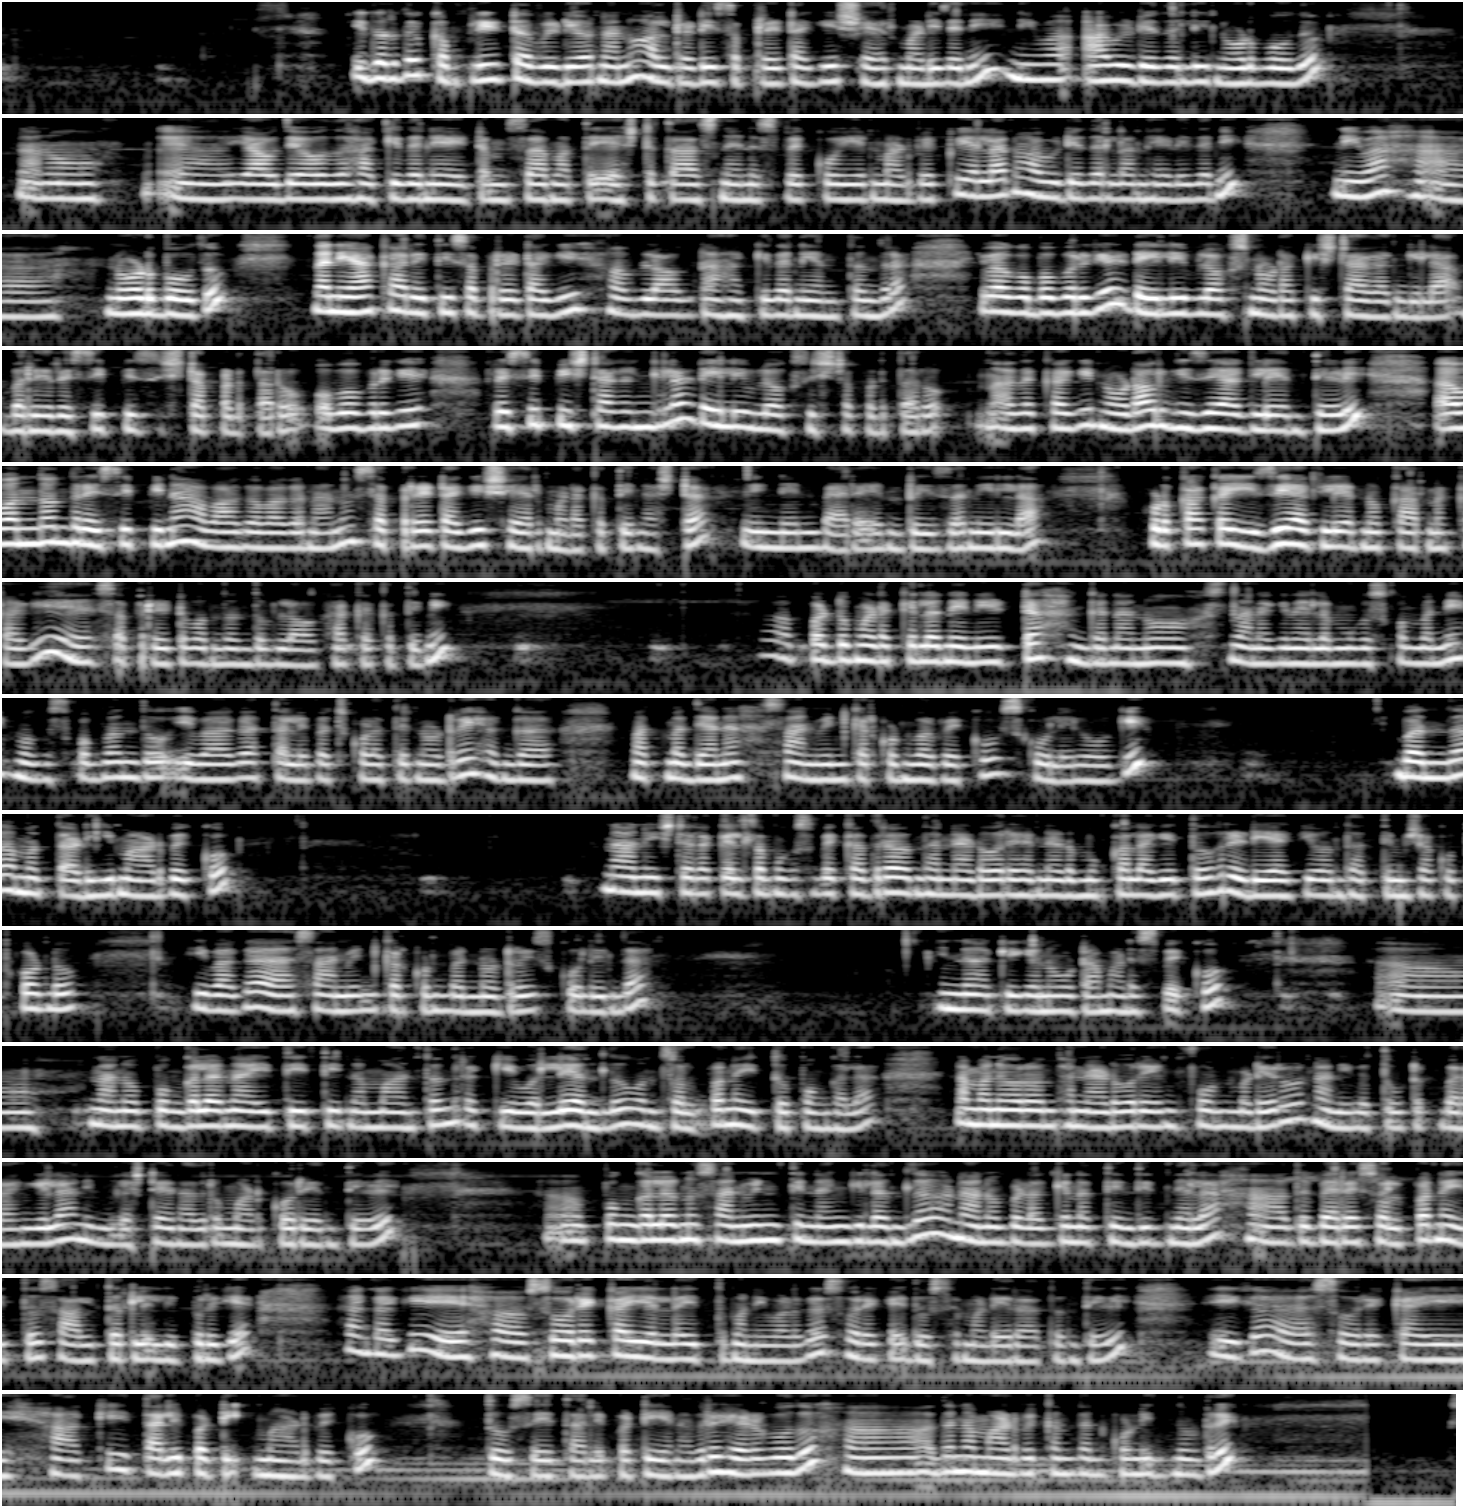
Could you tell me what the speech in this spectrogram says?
ಇದರದ್ದು ಕಂಪ್ಲೀಟ್ ವಿಡಿಯೋ ನಾನು ಆಲ್ರೆಡಿ ಸಪ್ರೇಟಾಗಿ ಶೇರ್ ಮಾಡಿದ್ದೀನಿ. ನೀವು ಆ ವಿಡಿಯೋದಲ್ಲಿ ನೋಡ್ಬೋದು. ನಾನು ಯಾವ್ದು ಹಾಕಿದ್ದೀನಿ ಐಟಮ್ಸ ಮತ್ತು ಎಷ್ಟು ತಾಸು ನೆನೆಸ್ಬೇಕು, ಏನು ಮಾಡಬೇಕು, ಎಲ್ಲನೂ ಆ ವಿಡಿಯೋದಲ್ಲಿ ನಾನು ಹೇಳಿದ್ದೀನಿ. ನೀವು ನೋಡ್ಬೋದು. ನಾನು ಯಾಕೆ ಆ ರೀತಿ ಸಪ್ರೇಟಾಗಿ ಬ್ಲಾಗ್ನ ಹಾಕಿದ್ದೀನಿ ಅಂತಂದ್ರೆ, ಇವಾಗ ಒಬ್ಬೊಬ್ಬರಿಗೆ ಡೈಲಿ ಬ್ಲಾಗ್ಸ್ ನೋಡೋಕೆ ಇಷ್ಟ ಆಗಂಗಿಲ್ಲ. ಬರೀ ರೆಸಿಪೀಸ್ ಇಷ್ಟಪಡ್ತಾರೋ. ಒಬ್ಬೊಬ್ಬರಿಗೆ ರೆಸಿಪಿ ಇಷ್ಟ ಆಗಂಗಿಲ್ಲ ಡೈಲಿ ಬ್ಲಾಗ್ಸ್ ಇಷ್ಟಪಡ್ತಾರೋ. ಅದಕ್ಕಾಗಿ ನೋಡೋರ್ಗೆ ಈಸಿ ಆಗಲಿ ಅಂಥೇಳಿ ಒಂದೊಂದು ರೆಸಿಪಿನ ಅವಾಗವಾಗ ನಾನು ಸಪ್ರೇಟಾಗಿ ಶೇರ್ ಮಾಡಕತ್ತೀನಿ ಅಷ್ಟೇ. ಇನ್ನೇನು ಬೇರೆ ಏನು ರೀಸನ್ ಇಲ್ಲ. ಹುಡ್ಕಾಕ ಈಸಿ ಆಗಲಿ ಅನ್ನೋ ಕಾರಣಕ್ಕಾಗಿ ಸಪ್ರೇಟ್ ಒಂದೊಂದು ಬ್ಲಾಗ್ ಹಾಕಕತ್ತೀನಿ. ಪಡ್ಡು ಮಾಡೋಕ್ಕೆಲ್ಲ ನೆನಿಟ್ಟ ಹಂಗೆ ನಾನು ಸ್ನಾನಗಿನೆಲ್ಲ ಮುಗಿಸ್ಕೊಂಬನ್ನಿ ಮುಗಿಸ್ಕೊಂಬಂದು ಇವಾಗ ತಲೆ ಬಚ್ಕೊಳತ್ತೀನಿ ನೋಡಿರಿ, ಹಂಗೆ ಮತ್ತು ಮಧ್ಯಾಹ್ನ ಸಾನ್ವಿನ ಕರ್ಕೊಂಡು ಬರಬೇಕು ಸ್ಕೂಲಿಗೆ ಹೋಗಿ. ಬಂದು ಮತ್ತು ಅಡುಗೆ ಮಾಡಬೇಕು. ನಾನು ಇಷ್ಟೆಲ್ಲ ಕೆಲಸ ಮುಗಿಸ್ಬೇಕಾದ್ರೆ ಒಂದು ಹನ್ನೆರಡುವರೆ, ಹನ್ನೆರಡು ಮುಕ್ಕಾಲಾಗಿತ್ತು ರೆಡಿಯಾಗಿ ಒಂದು ಹತ್ತು ನಿಮಿಷ ಕೂತ್ಕೊಂಡು ಇವಾಗ ಸಾನ್ವಿನ ಕರ್ಕೊಂಡು ಬಂದು ನೋಡಿರಿ ಸ್ಕೂಲಿಂದ ಇನ್ನು ಆಕೆಗೇನು ಊಟ ಮಾಡಿಸ್ಬೇಕು. ನಾನು ಪೊಂಗಲನ ಐತಿ ನಮ್ಮ ಅಂತಂದ್ರೆ ಅಕ್ಕಿ ಒಲ್ಲೆ ಅಂದ್ಲು. ಒಂದು ಸ್ವಲ್ಪನೇ ಇತ್ತು ಪೊಂಗಲ. ನಮ್ಮ ಮನೆಯವರು ಒಂದು ಹನ್ನೆರಡುವರೆ ಹೆಂಗೆ ಫೋನ್ ಮಾಡಿರೋ ನಾನು ಇವತ್ತು ಊಟಕ್ಕೆ ಬರೋಂಗಿಲ್ಲ. ನಿಮ್ಗಷ್ಟೇ ಏನಾದರೂ ಮಾಡ್ಕೋರಿ ಅಂತೇಳಿ. ಪೊಂಗಲನ್ನು ಸಾನ್ವಿನ ತಿನ್ನಂಗಿಲ್ಲ ಅಂದ್ಲು. ನಾನು ಬೆಳಗ್ಗೆನ ತಿಂದಿದ್ನೆಲ್ಲ, ಅದು ಬೇರೆ ಸ್ವಲ್ಪನೇ ಇತ್ತು, ಸಾಲ್ತಿರ್ಲಿಲ್ಲ ಇಬ್ಬರಿಗೆ ಹಾಗಾಗಿ ಸೋರೆಕಾಯಿ ಎಲ್ಲ ಇತ್ತು ಮನೆ ಒಳಗೆ, ಸೋರೆಕಾಯಿ ದೋಸೆ ಮಾಡಿರಾತಂತೇಳಿ ಈಗ ಸೋರೆಕಾಯಿ ಹಾಕಿ ತಾಲಿಪಟ್ಟಿ ಮಾಡಬೇಕು. ದೋಸೆ, ತಾಲಿಪಟ್ಟಿ ಏನಾದರೂ ಹೇಳ್ಬೋದು. ಅದನ್ನು ಮಾಡ್ಬೇಕಂತ ಅಂದ್ಕೊಂಡಿದ್ದು ನೋಡ್ರಿ.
